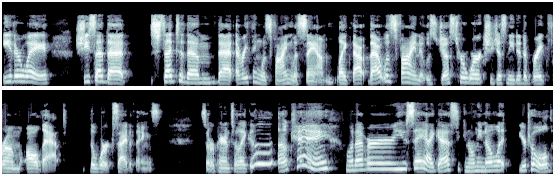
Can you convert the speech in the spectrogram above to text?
either way, she said that said to them that everything was fine with Sam. Like that that was fine. It was just her work. She just needed a break from all that, the work side of things. So her parents are like, oh, okay, whatever you say, I guess. You can only know what you're told.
